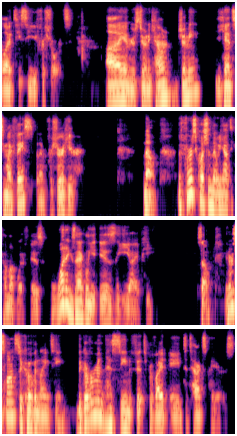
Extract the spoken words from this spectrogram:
LITC for short. I am your student accountant, Jimmy. You can't see my face, but I'm for sure here. Now, the first question that we have to come up with is, what exactly is the EIP? So, in response to COVID-19, the government has seen fit to provide aid to taxpayers.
